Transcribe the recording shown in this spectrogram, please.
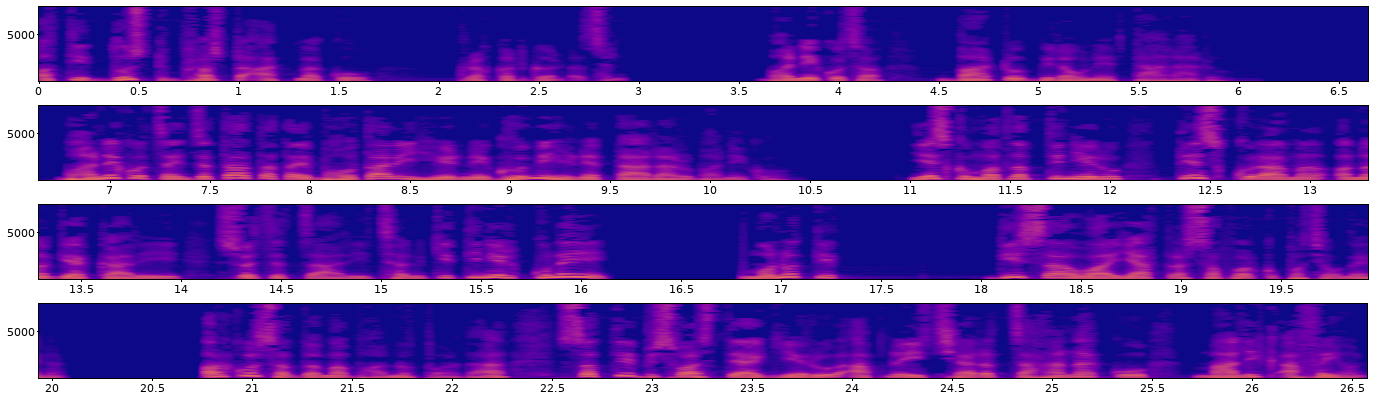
अति दुष्ट भ्रष्ट आत्माको प्रकट गर्दछन्। भनेको छ बाटो बिराउने ताराहरू। भनेको चाहिँ जताततै भौतारी हिँड्ने घुमी हिँड्ने ताराहरू भनेको। यसको मतलब तिनीहरू त्यस कुरामा अनज्ञाकारी स्वेच्छाचारी छन् कि तिनीहरू कुनै मनोतित दिशा वा यात्रा सफरको पछ्याउँदैनन् अर्को शब्दमा भन्नुपर्दा सत्य विश्वास त्यागीहरू आफ्नै इच्छा र चाहनाको मालिक आफै हुन्।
